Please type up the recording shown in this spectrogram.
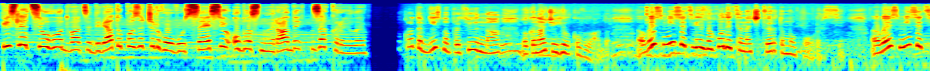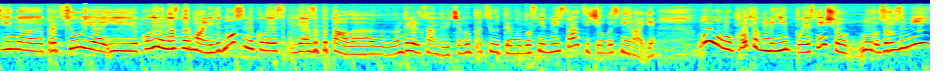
Після цього 29-ту позачергову сесію обласної ради закрили. Кротов дійсно працює на виконавчу гілку влади. Весь місяць він знаходиться на четвертому поверсі. Весь місяць він е, працює, і коли у нас нормальні відносини, коли я запитала Андрія Олександровича, ви працюєте в обласній адміністрації чи в обласній раді? Ну, Кротов мені пояснив, що ну зрозумій,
